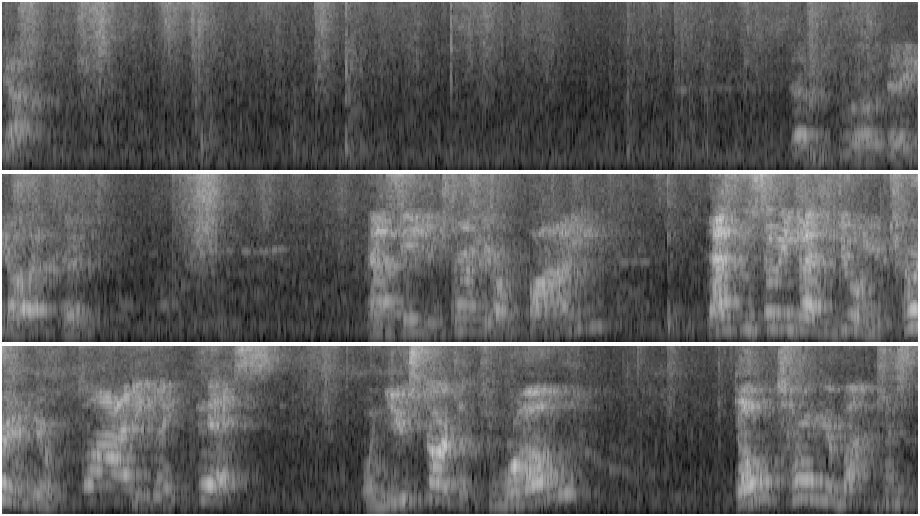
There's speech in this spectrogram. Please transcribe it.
Yeah. Throw. There you go. That's good. Now see, you turn your body. That's what some of you guys are doing. You're turning your body like this. When you start to throw, don't turn your body. Just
